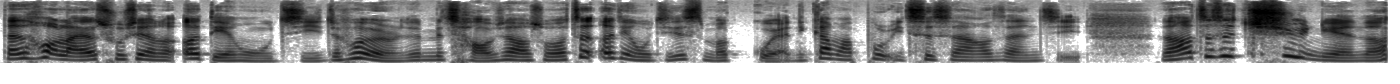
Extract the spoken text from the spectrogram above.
但是后来又出现了二点五级，就会有人在那边嘲笑说，这二点五级是什么鬼啊？你干嘛不一次升到三级？然后这是去年呢，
